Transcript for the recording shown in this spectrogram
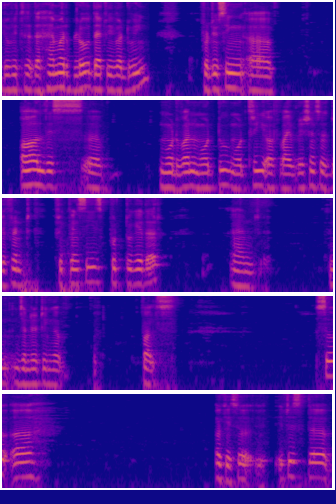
do with the hammer blow that we were doing producing uh, all this uh, mode 1 mode 2 mode 3 of vibrations with different frequencies put together and generating a pulse. So uh, okay so it is the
